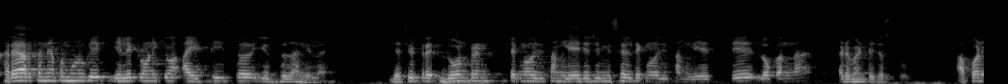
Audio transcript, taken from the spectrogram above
खऱ्या अर्थाने आपण म्हणू की एक इलेक्ट्रॉनिक किंवा आय टीचं युद्ध झालेलं आहे. ज्याची ट्रे ड्रोन ट्रेन टेक्नॉलॉजी चांगली आहे ज्याची मिसाईल टेक्नॉलॉजी चांगली आहे ते लोकांना ॲडव्हान्टेज असतो. आपण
